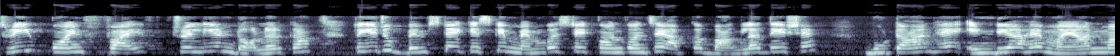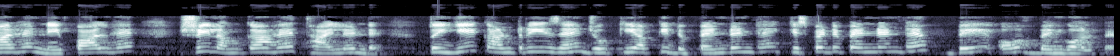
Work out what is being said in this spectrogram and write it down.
3.5 ट्रिलियन डॉलर का। तो ये जो बिम्स्टेक इसके मेंबर स्टेट कौन कौन से? आपका बांग्लादेश है, भूटान है, इंडिया है, म्यांमार है, नेपाल है, श्रीलंका है, थाईलैंड है। तो ये कंट्रीज़ हैं जो कि आपकी डिपेंडेंट है। किस पे डिपेंडेंट है? बे ऑफ़ बंगाल पे।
